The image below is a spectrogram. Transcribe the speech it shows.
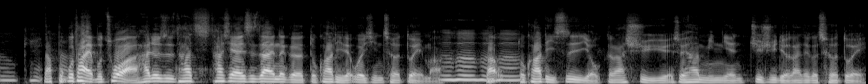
OK，那不过他也不错啊，他就是他他现在是在那个杜卡迪的卫星车队嘛，然后杜卡迪是有跟他续约，所以他明年继续留在这个车队，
